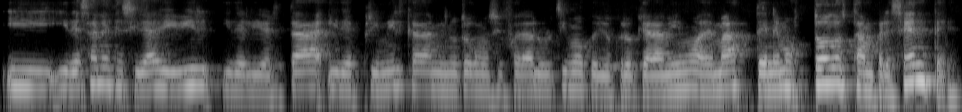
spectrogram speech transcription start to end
y, de esa necesidad de vivir y de libertad y de exprimir cada minuto como si fuera el último, que yo creo que ahora mismo además tenemos todos tan presentes.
